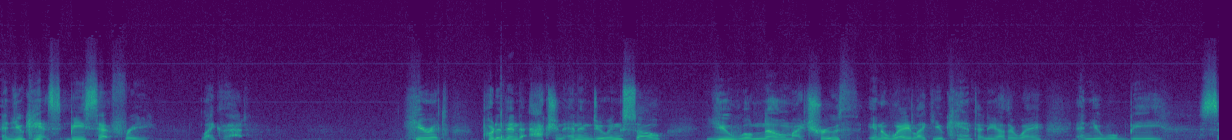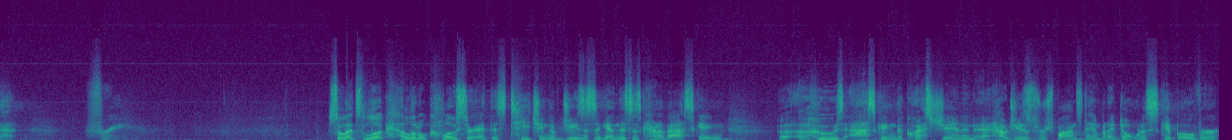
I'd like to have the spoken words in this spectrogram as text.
and you can't be set free like that. Hear it, put it into action, and in doing so, you will know my truth in a way like you can't any other way, and you will be set free. So let's look a little closer at this teaching of Jesus. Again, this is kind of asking uh, who's asking the question and, and how Jesus responds to him, but I don't want to skip over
